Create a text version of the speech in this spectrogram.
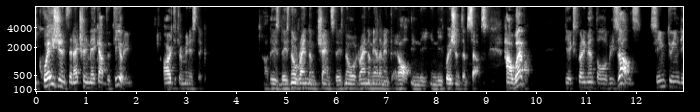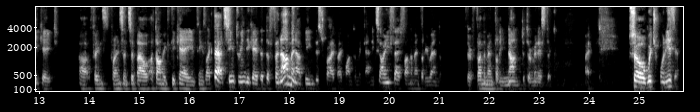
equations that actually make up the theory are deterministic. Uh, there's, there's no random chance, there's no random element at all in the, in the equations themselves. However, the experimental results seem to indicate, uh, for, in, for, instance, about atomic decay and things like that, seem to indicate that the phenomena being described by quantum mechanics are in fact fundamentally random. They're fundamentally non-deterministic, right? So which one is it?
